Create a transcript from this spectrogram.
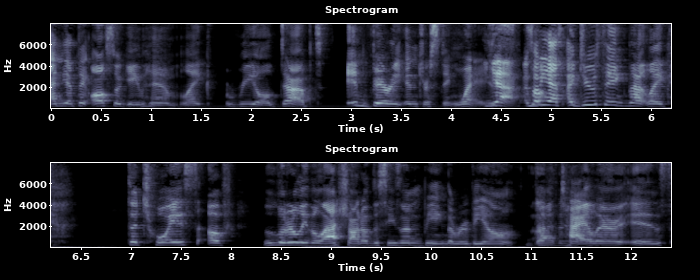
and yet they also gave him like real depth in very interesting ways. Yeah, So yes, I do think that like the choice of literally the last shot of the season being the reveal that the Tyler is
